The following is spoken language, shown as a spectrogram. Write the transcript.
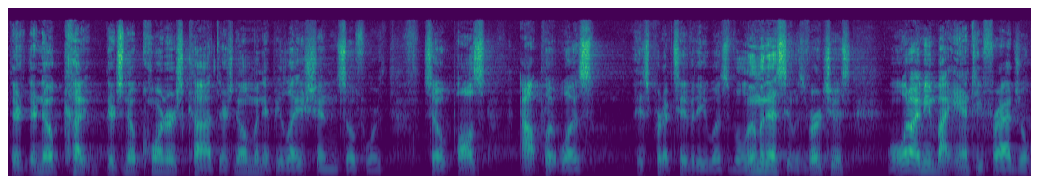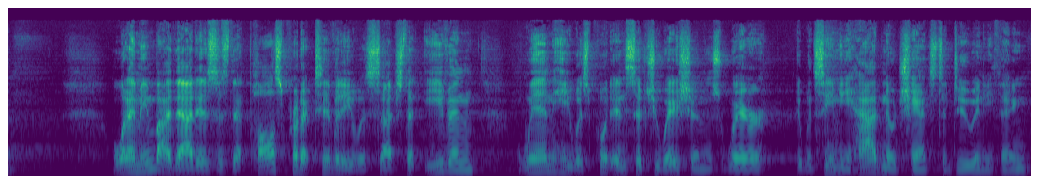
There, there no cut, there's no corners cut, there's no manipulation and so forth. So Paul's output was his productivity was voluminous, it was virtuous. Well, what do I mean by anti-fragile? Well, what I mean by that is, is that Paul's productivity was such that even when he was put in situations where it would seem he had no chance to do anything,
